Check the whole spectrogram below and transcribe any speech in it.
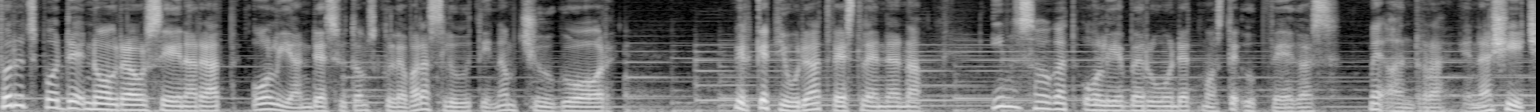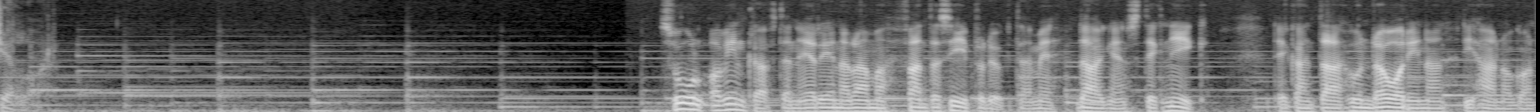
förutspådde några år senare att oljan dessutom skulle vara slut inom 20 år, vilket gjorde att västländerna insåg att oljeberoendet måste uppvägas med andra energikällor. Sol och vindkraften är rena rama fantasiprodukter med dagens teknik. Det kan ta hundra år innan de har någon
